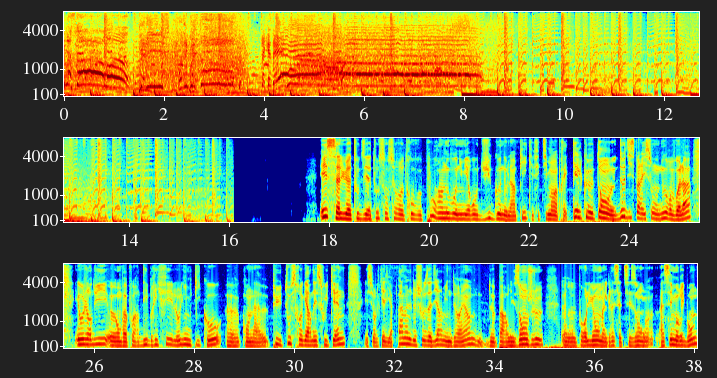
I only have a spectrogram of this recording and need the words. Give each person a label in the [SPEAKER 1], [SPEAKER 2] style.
[SPEAKER 1] qui la sort.
[SPEAKER 2] Yanis avec Bastos
[SPEAKER 1] La casette
[SPEAKER 3] Et salut à toutes et à tous, on se retrouve pour un nouveau numéro du Gone Olympique. Effectivement, après quelques temps euh, de disparition, nous revoilà. Et aujourd'hui, euh, on va pouvoir débriefer l'Olympico euh, qu'on a pu tous regarder ce week-end et sur lequel il y a pas mal de choses à dire, mine de rien, de par les enjeux euh, pour Lyon malgré cette saison assez moribonde,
